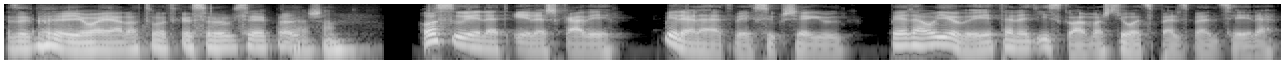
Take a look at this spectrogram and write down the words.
Ez egy nagyon jó ajánlat volt, köszönöm szépen. Teljesen. Hosszú élet, édes kávé. Mire lehet még szükségünk? Például jövő héten egy izgalmas 8 perc Bencére.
